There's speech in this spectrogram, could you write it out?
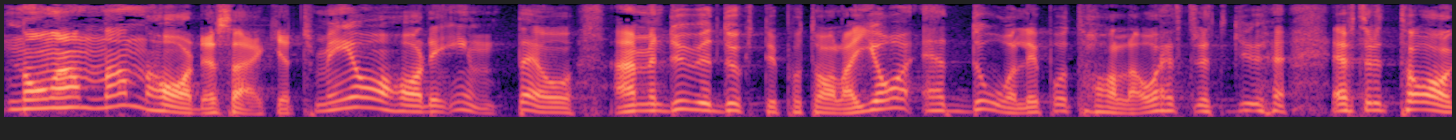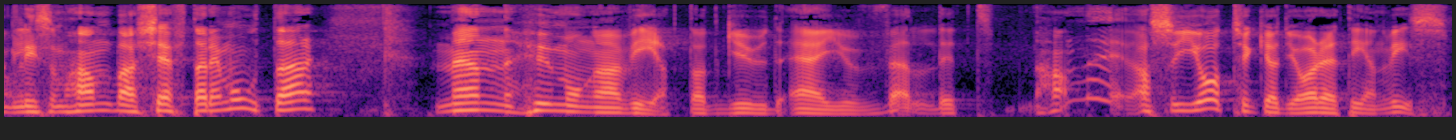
Någon annan har det säkert, men jag har det inte. Och, nej, men du är duktig på att tala, jag är dålig på att tala. Och efter ett, efter ett tag, liksom, han bara käftar emot där. Men hur många vet att Gud är ju väldigt, han är, alltså jag tycker att jag är rätt envis.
